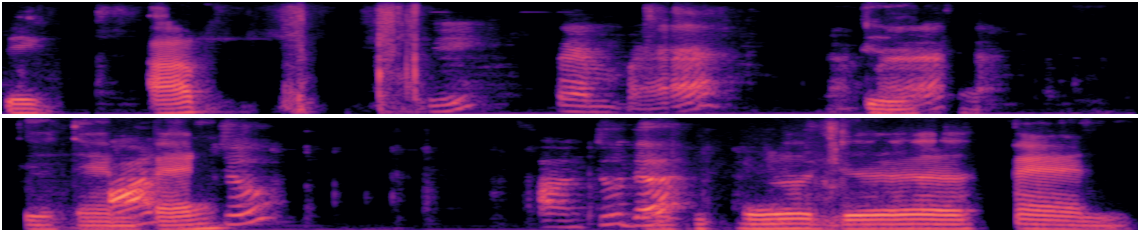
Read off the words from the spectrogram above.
pick up di tempe. di Tempe. to tempe Onto onto the to the pan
